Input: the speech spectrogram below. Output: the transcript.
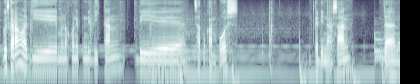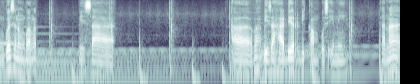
gue sekarang lagi menekuni pendidikan di satu kampus kedinasan dan gue seneng banget bisa uh, apa bisa hadir di kampus ini. Karena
